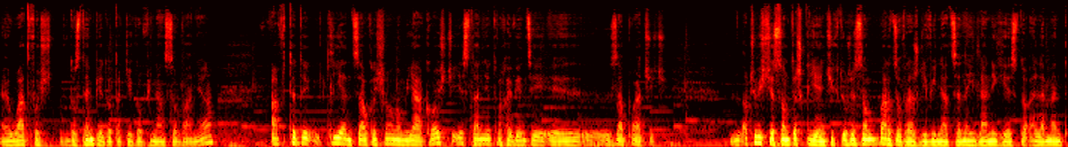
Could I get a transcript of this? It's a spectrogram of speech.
e, łatwość w dostępie do takiego finansowania a wtedy klient za określoną jakość jest w stanie trochę więcej y, zapłacić. Oczywiście są też klienci, którzy są bardzo wrażliwi na cenę i dla nich jest to element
